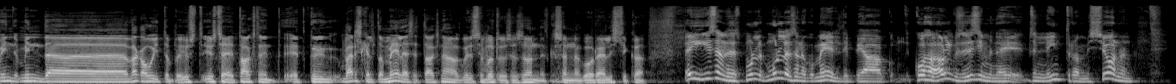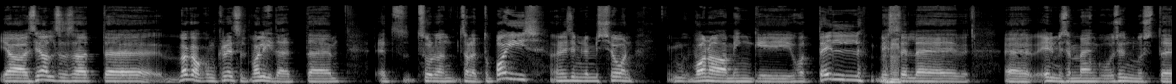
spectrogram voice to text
mind, mind äh, väga huvitab just, just see, et tahaks nüüd, et kui värskelt on meeles, et tahaks näha, kuidas see võrdluses on, et kas see on nagu realistlik ka. ei, iseenesest mulle, mulle see nagu meeldib ja kohe alguses esimene selline intro missioon on ja seal sa saad äh, väga konkreetselt valida, et äh, et sul on, sa oled Dubais, on esimene missioon, vana mingi hotell, mis mm -hmm. selle eelmise mängu sündmuste,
